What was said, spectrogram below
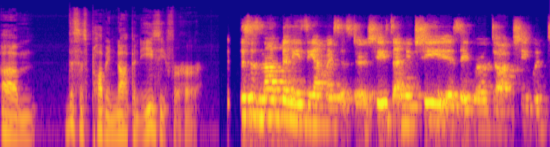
Um, this has probably not been easy for her. This has not been easy on my sister. She's, I mean, she is a road dog. She would,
